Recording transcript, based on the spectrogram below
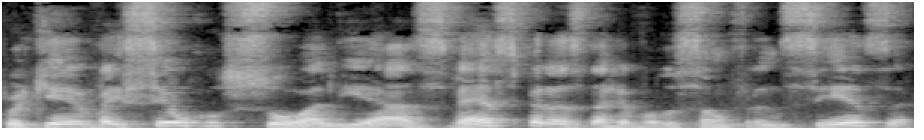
porque vai ser o Rousseau ali às vésperas da Revolução Francesa,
